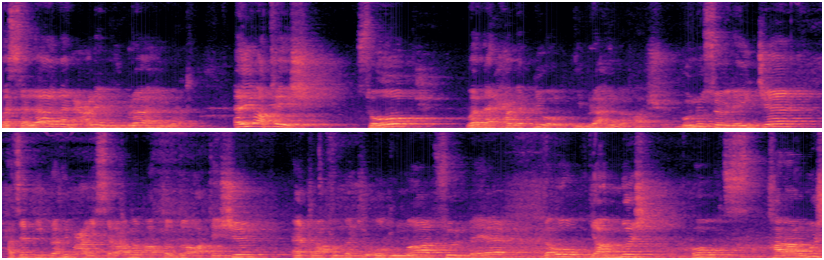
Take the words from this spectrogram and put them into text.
ve selamen alel İbrahim'e. Ey ateş, soğuk ve merhametli ol İbrahim'e karşı. Bunu söyleyince Hz. İbrahim Aleyhisselam'ın atıldığı ateşin etrafındaki odunlar sönmeye ve o yanmış, o kararmış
